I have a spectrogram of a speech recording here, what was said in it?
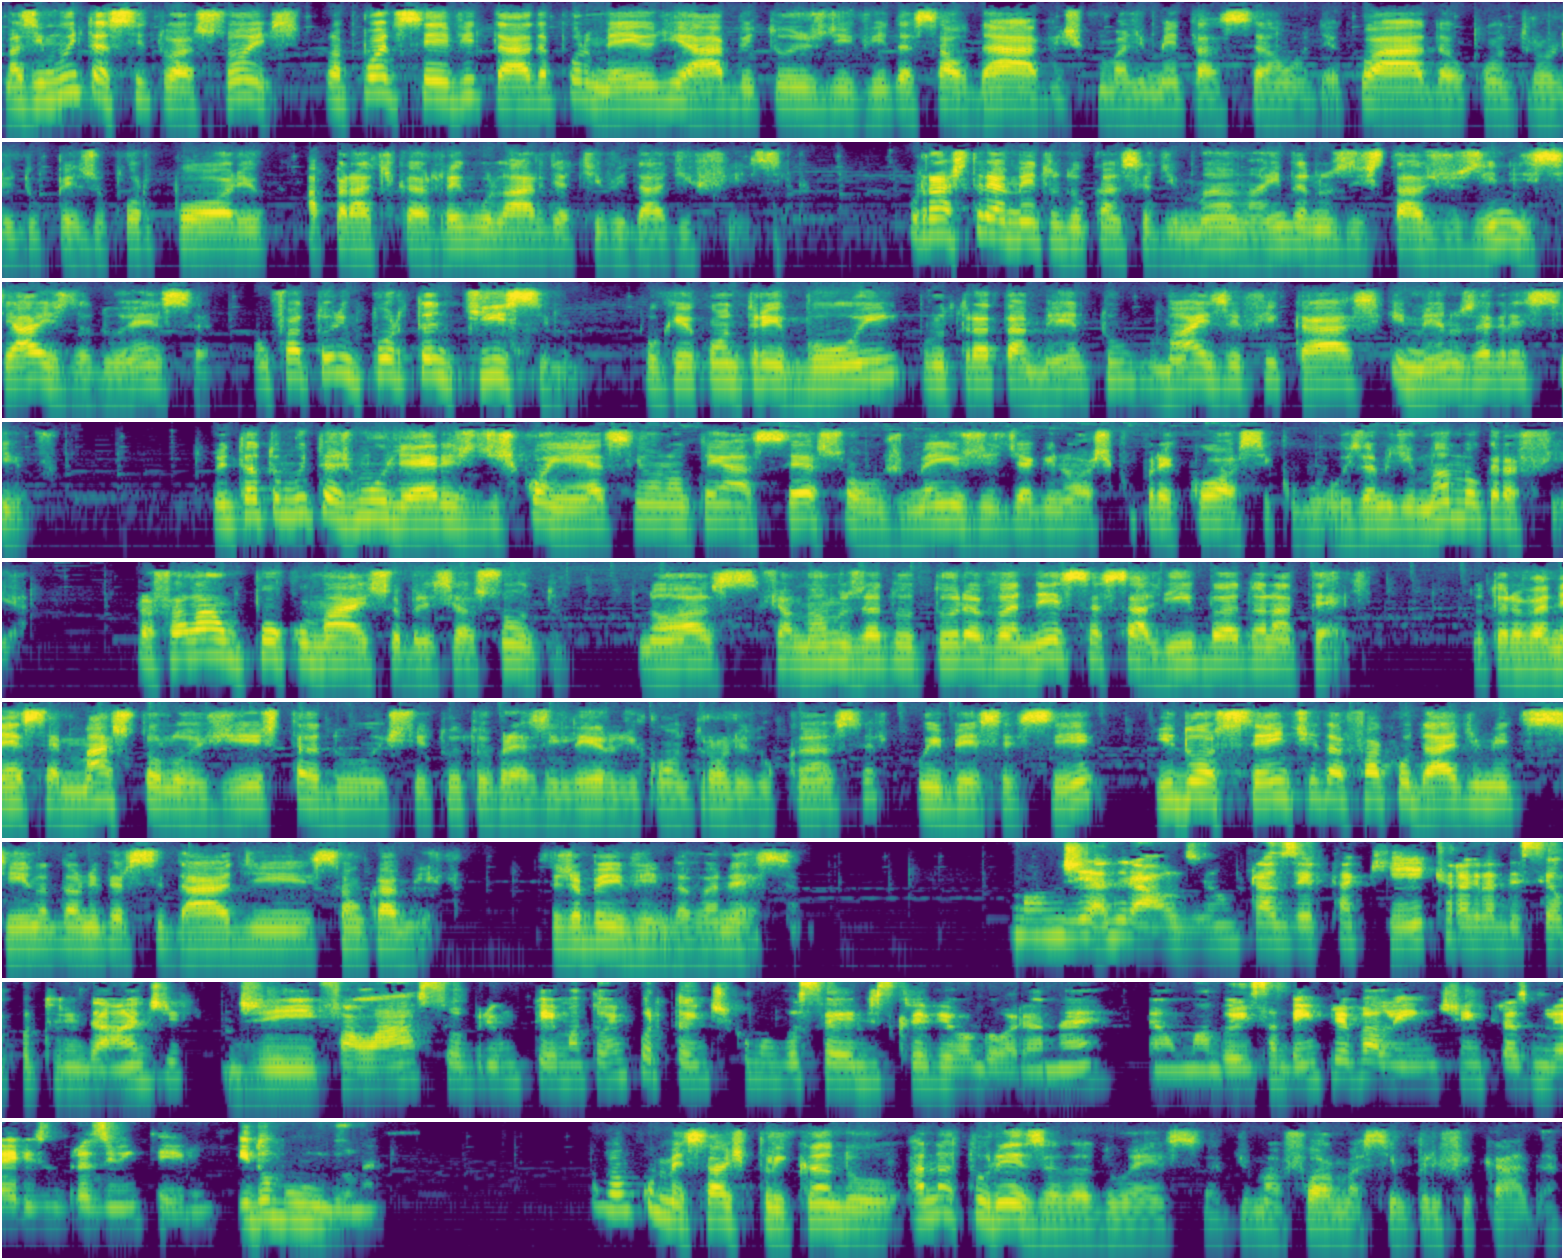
mas em muitas situações ela pode ser evitada por meio de hábitos de vida saudáveis, como alimentação adequada, o controle do peso corpóreo, a prática regular de atividade física. O rastreamento do câncer de mama, ainda nos estágios iniciais da doença, é um fator importantíssimo, porque contribui para o tratamento mais eficaz e menos agressivo. No entanto, muitas mulheres desconhecem ou não têm acesso aos meios de diagnóstico precoce, como o exame de mamografia. Para falar um pouco mais sobre esse assunto, nós chamamos a doutora Vanessa Saliba Donatelli. Doutora Vanessa é mastologista do Instituto Brasileiro de Controle do Câncer, o IBCC, e docente da Faculdade de Medicina da Universidade São Camilo. Seja bem-vinda, Vanessa. Bom dia, Drauzio. É um prazer estar aqui. Quero agradecer a oportunidade de falar sobre um tema tão importante como você descreveu agora, né? É uma doença bem prevalente entre as mulheres do Brasil inteiro e do mundo, né? Vamos começar explicando a natureza da doença de uma forma simplificada.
